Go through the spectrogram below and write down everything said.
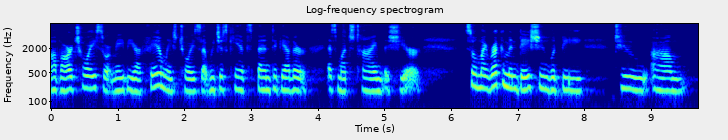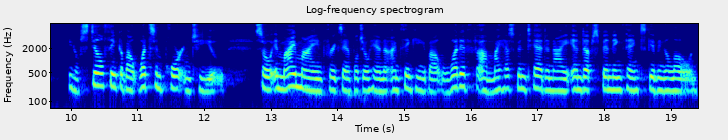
of our choice or it may be our family's choice that we just can't spend together as much time this year. So my recommendation would be to um, you know still think about what's important to you. So in my mind, for example, Johanna, I'm thinking about what if um, my husband Ted and I end up spending Thanksgiving alone.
